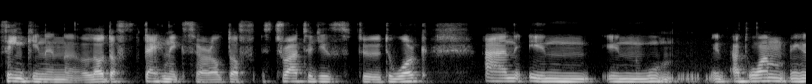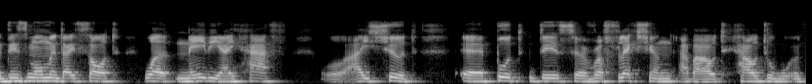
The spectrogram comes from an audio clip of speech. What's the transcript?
thinking in a lot of techniques or a lot of strategies to, to work. And in, in, in at one in this moment, I thought, well, maybe I have or I should uh, put this uh, reflection about how to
